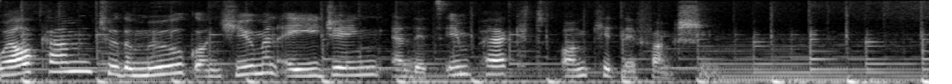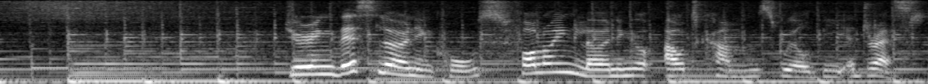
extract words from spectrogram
Welcome to the MOOC on human aging and its impact on kidney function. During this learning course, following learning outcomes will be addressed.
